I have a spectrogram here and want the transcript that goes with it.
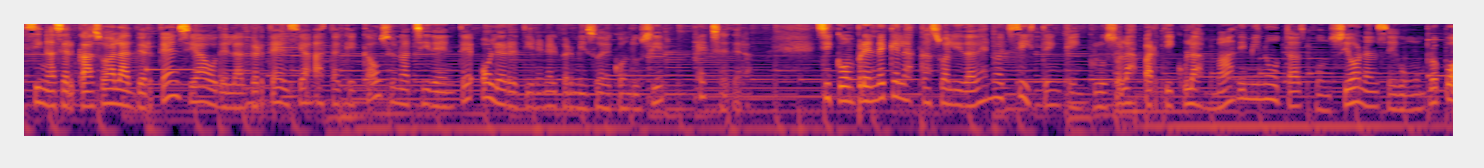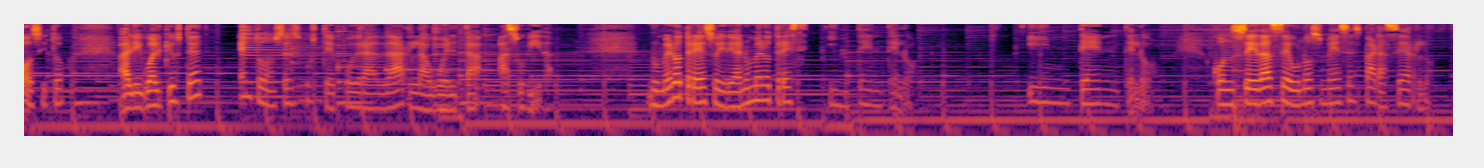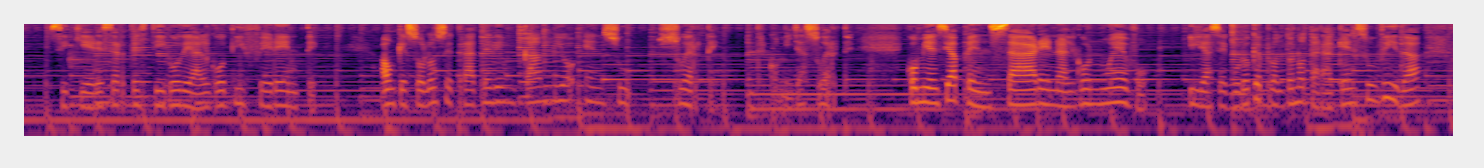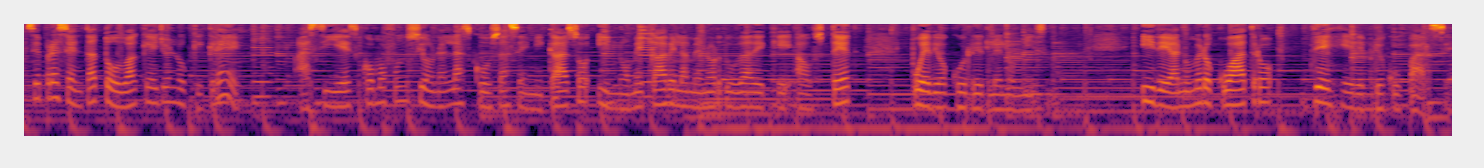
sin hacer caso a la advertencia o de la advertencia hasta que cause un accidente o le retiren el permiso de conducir, etc. Si comprende que las casualidades no existen, que incluso las partículas más diminutas funcionan según un propósito, al igual que usted, entonces usted podrá dar la vuelta a su vida. Número 3 o idea número 3, inténtelo. Inténtelo. Concédase unos meses para hacerlo. Si quiere ser testigo de algo diferente, aunque solo se trate de un cambio en su suerte, entre comillas suerte, comience a pensar en algo nuevo y le aseguro que pronto notará que en su vida se presenta todo aquello en lo que cree. Así es como funcionan las cosas en mi caso y no me cabe la menor duda de que a usted puede ocurrirle lo mismo. Idea número 4. Deje de preocuparse.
